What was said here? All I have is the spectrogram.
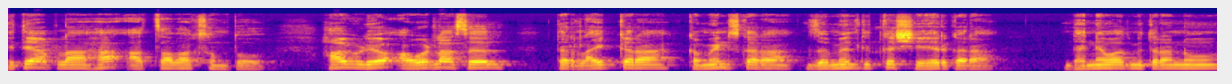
इथे आपला हा आजचा भाग संपतो. हा व्हिडिओ आवडला असेल तर लाईक करा कमेंट्स करा जमेल तितकं शेअर करा. धन्यवाद मित्रांनो.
